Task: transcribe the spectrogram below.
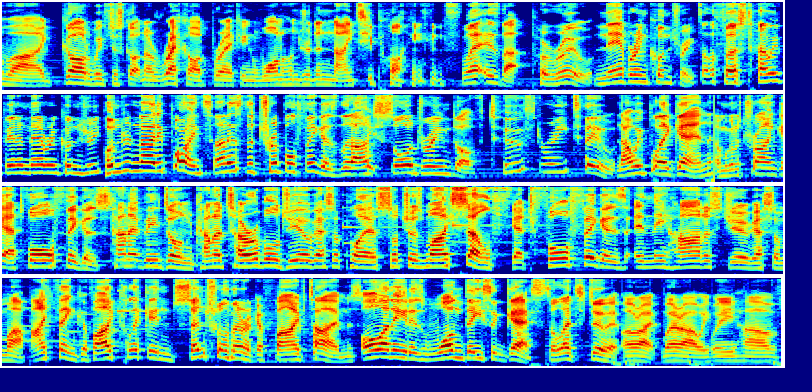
My god, we've just gotten a record-breaking 190 points. Where is that? Peru. Neighboring country. Is that the first time we've been in neighboring country? 190 points. That is the triple figures that I so dreamed of. 232. Now we play again. I'm going to try and get four figures. Can it be done? Can a terrible GeoGuessr player such as myself get four figures in the hardest GeoGuessr map? I think if I click in Central America five times, all I need is one decent guess. So let's do it. All right, where are we? We have...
